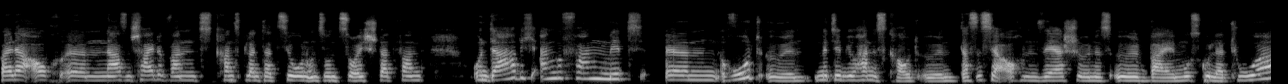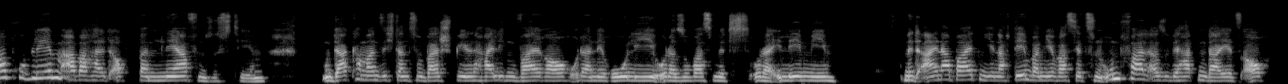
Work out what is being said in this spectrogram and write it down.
weil da auch ähm, Nasenscheidewandtransplantation und so ein Zeug stattfand. Und da habe ich angefangen mit ähm, Rotöl, mit dem Johanniskrautöl. Das ist ja auch ein sehr schönes Öl bei Muskulaturproblemen, aber halt auch beim Nervensystem. Und da kann man sich dann zum Beispiel Heiligen Weihrauch oder Neroli oder sowas mit oder Elemi mit einarbeiten, je nachdem. Bei mir war es jetzt ein Unfall. Also wir hatten da jetzt auch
